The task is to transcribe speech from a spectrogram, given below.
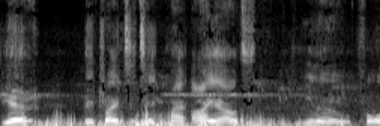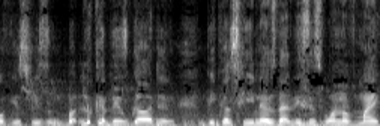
Yeah? They tried to take my eye out you know, for obvious reasons. But look at this garden because he knows that this is one of my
